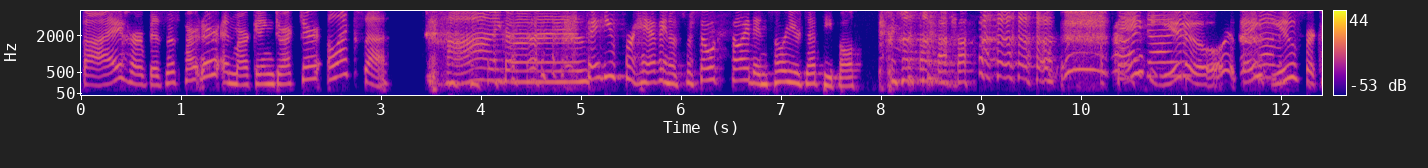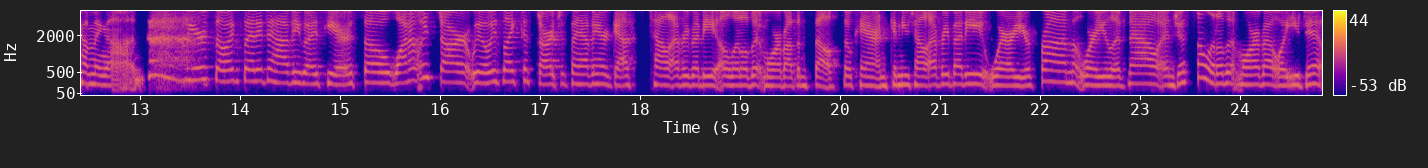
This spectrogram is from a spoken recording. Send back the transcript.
by her business partner and marketing director, Alexa. Hi, guys. Thank you for having us. We're so excited. And so are your dead people. Thank you. Thank you for coming on. We are so excited to have you guys here. So, why don't we start? We always like to start just by having our guests tell everybody a little bit more about themselves. So, Karen, can you tell everybody where you're from, where you live now, and just a little bit more about what you do?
